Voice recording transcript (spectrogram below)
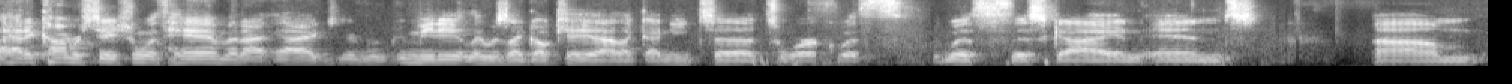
I had a conversation with him, and I, I immediately was like, okay, yeah, like I need to to work with with this guy, and and um,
